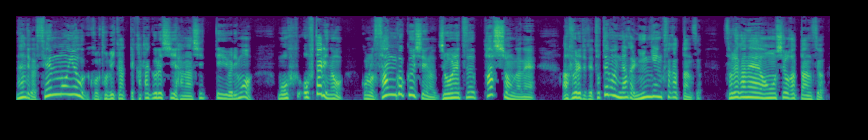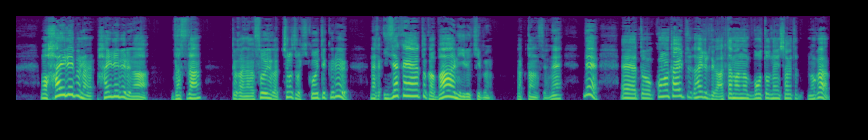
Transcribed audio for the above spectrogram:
なんていうか、専門用語がこう飛び交って堅苦しい話っていうよりも、もうお二人のこの三国志への情熱、パッションがね、溢れてて、とてもなんか人間臭かったんですよ。それがね、面白かったんですよ。もうハイレベルな、ハイレベルな雑談？とか、なんかそういうのがちょろちょろ聞こえてくる、なんか居酒屋とかバーにいる気分だったんですよね。で、えっ、ー、と、このタイトル、タイトルというか頭の冒頭で喋ったのが、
